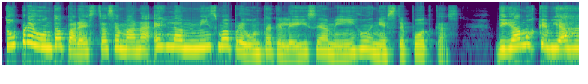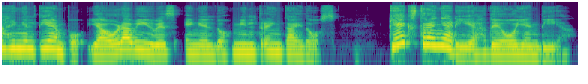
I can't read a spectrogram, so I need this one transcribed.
Tu pregunta para esta semana es la misma pregunta que le hice a mi hijo en este podcast. Digamos que viajas en el tiempo y ahora vives en el 2032. ¿Qué extrañarías de hoy en día?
